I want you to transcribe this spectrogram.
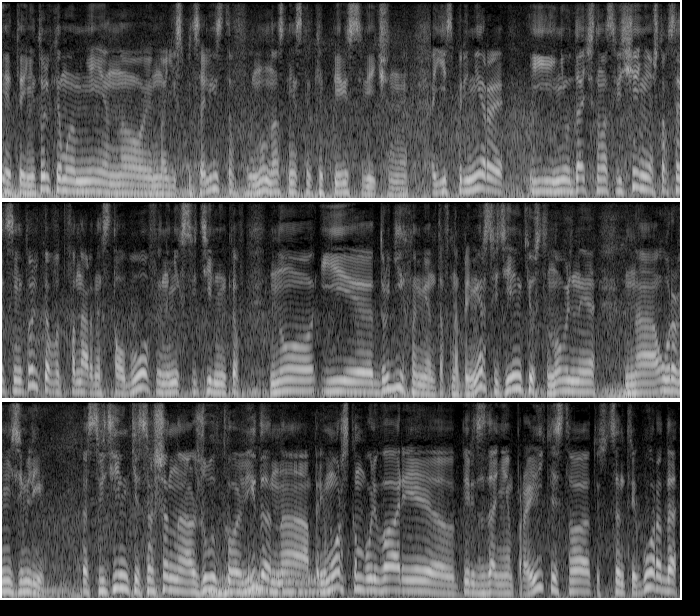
это не только мое мнение, но и многих специалистов, ну, у нас несколько пересвечены. Есть примеры и неудачного освещения, что касается не только вот фонарных столбов и на них светильников, но и других моментов. Например, светильники, установленные на уровне земли. Светильники совершенно жуткого вида на Приморском бульваре, перед зданием правительства, то есть в центре города.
